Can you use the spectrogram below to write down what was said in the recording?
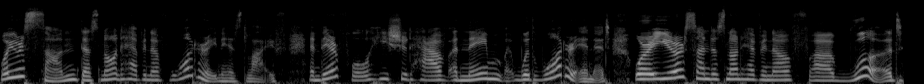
"Well, your son does not have enough water in his life, and therefore he should have a name with water in it. Or your son does not have enough uh, wood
